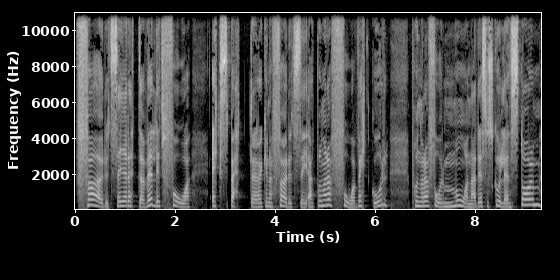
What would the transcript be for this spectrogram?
förutsäga detta. Väldigt få experter har kunnat förutsäga att på några få veckor, på några få månader så skulle en storm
